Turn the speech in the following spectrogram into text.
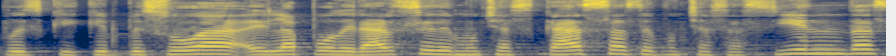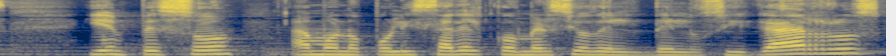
pues que, empezó a él apoderarse de muchas casas, de muchas haciendas y empezó a monopolizar el comercio de los cigarros,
